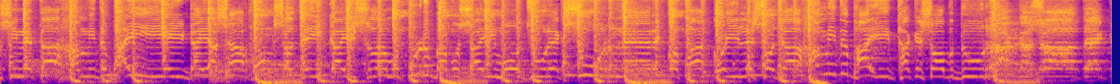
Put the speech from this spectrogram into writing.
সাহসী নেতা হামিদ ভাই, এইটাই আশা। বংশাল থেকে ইসলামপুর ব্যবসায়ী মজুর এক সুর। ন্যার কথা কইলে সোজা। হামিদ ভাই থাকে সব দূর। আকাশ এক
